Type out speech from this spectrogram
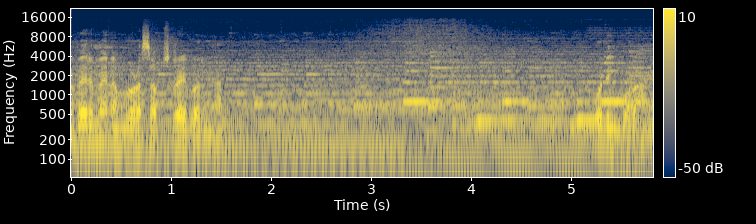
மூணு பேருமே நம்மளோட சப்ஸ்கிரைபருங்க போட்டிங் போகிறாங்க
